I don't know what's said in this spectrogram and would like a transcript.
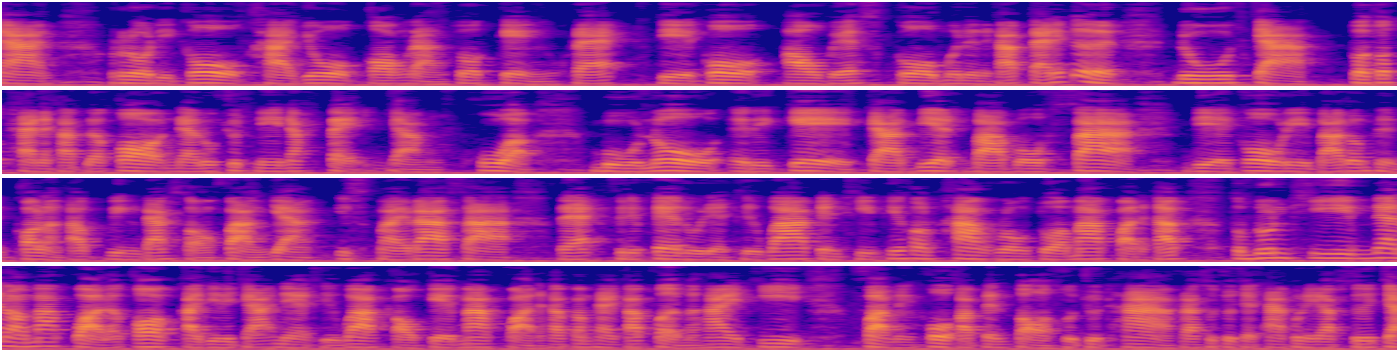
งานโรดิโกคาโยกองหลังตัวเก่ง และเดียโกอัลเวสโกมือหนึ่งนะครับแต่ถ้าเกิดดูจากตัวทดแทนนะครับ แล้วก็แนวลุกชุดนี้นักเตะอย่างพวกบูโนเอริเก้กาเบียตบาโบซาเดียโกรีบารวมถึงกองหลังครับวิงแบ็กสองฝั่งอย่างอิสมาราซาและฟิลิปเป้ลูเนี่ยถือว่าเป็นทีมที่ค่อนข้างลงตัวมากกว่านะครับสมดุลทีมแน่นอนมากกว่า แล้วก็การยิงระยะเนี่ยถือว่าเก่าเกมมากกว่านะครับกำแพงครับเปิดมาให้ที่ฟาร์เมงโกครับเป็นต่อ 0.5ครับ0.75คุณนี้ครับซื้อใจ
